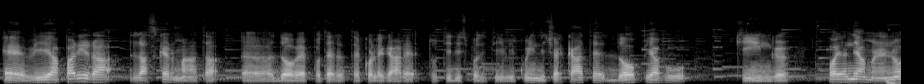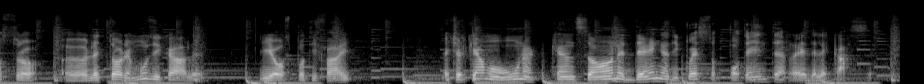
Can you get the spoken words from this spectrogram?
e vi apparirà la schermata eh, dove potrete collegare tutti i dispositivi. Quindi cercate W King. Poi andiamo nel nostro eh, lettore musicale io ho Spotify e cerchiamo una canzone degna di questo potente re delle casse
